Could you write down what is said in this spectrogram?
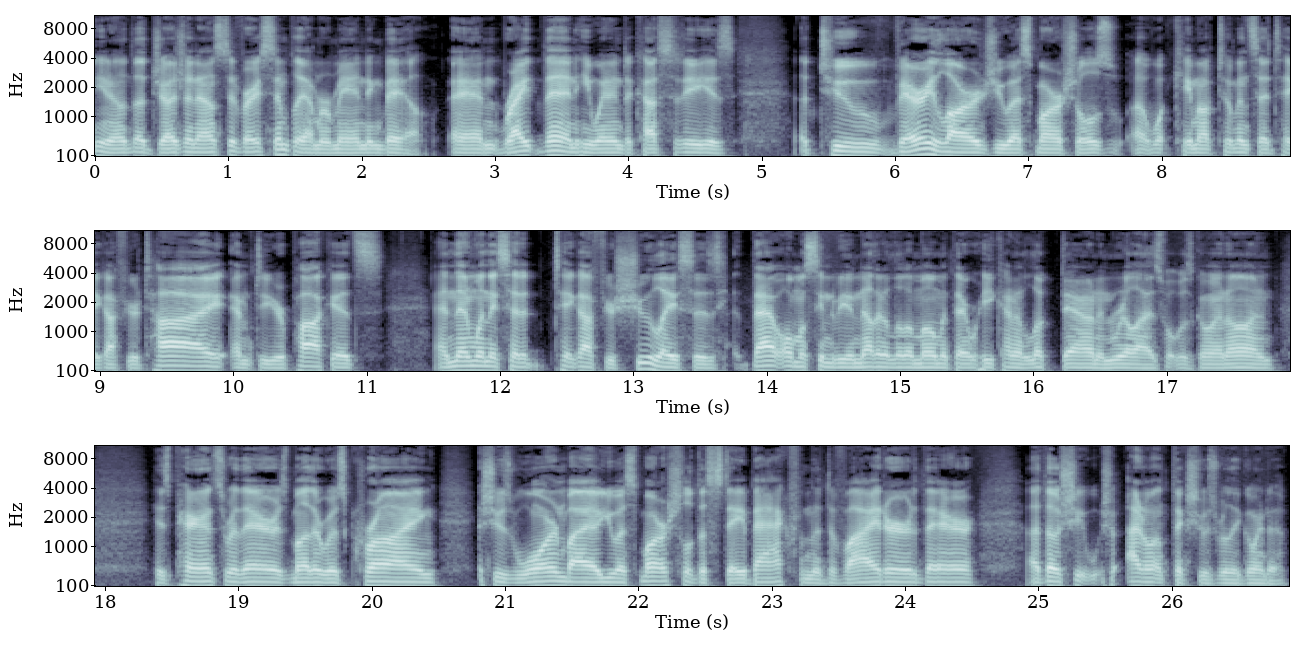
you know, the judge announced it very simply I'm remanding bail. And right then he went into custody. His uh, two very large U.S. Marshals uh, came up to him and said, Take off your tie, empty your pockets. And then when they said, Take off your shoelaces, that almost seemed to be another little moment there where he kind of looked down and realized what was going on. His parents were there. His mother was crying. She was warned by a U.S. Marshal to stay back from the divider there. Uh, though she, I don't think she was really going to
